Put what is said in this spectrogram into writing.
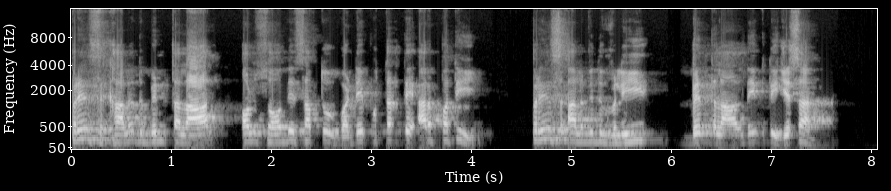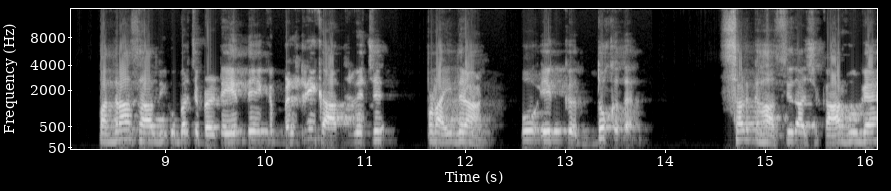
ਪ੍ਰਿੰਸ ਖਾਲਿਦ ਬਿਨ ਤਲਾਲ ਅਲ ਸੌਦ ਦੇ ਸਭ ਤੋਂ ਵੱਡੇ ਪੁੱਤਰ ਤੇ ਅਰਬਪਤੀ ਪ੍ਰਿੰਸ ਅਲ ਵਲੀਦ ਬਿਨ ਤਲਾਲ ਦੇ ਭਤੀਜੇ ਸਨ। 15 ਸਾਲ ਦੀ ਉਮਰ 'ਚ ਬ੍ਰਿਟੇਨ ਦੇ ਇੱਕ ਮਿਲਟਰੀ ਕਾਲਜ ਵਿੱਚ ਪੜ੍ਹਾਈ ਦੌਰਾਨ ਉਹ ਇੱਕ ਦੁਖਦ ਸੜਕ ਹਾਦਸੇ ਦਾ ਸ਼ਿਕਾਰ ਹੋ ਗਿਆ,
